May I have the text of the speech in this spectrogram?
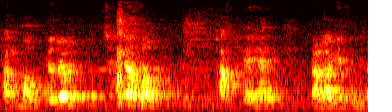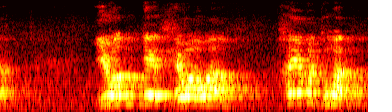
방법들을 찾아서 확대해 나가겠습니다. 이와 함께 대화와 타협을 통한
